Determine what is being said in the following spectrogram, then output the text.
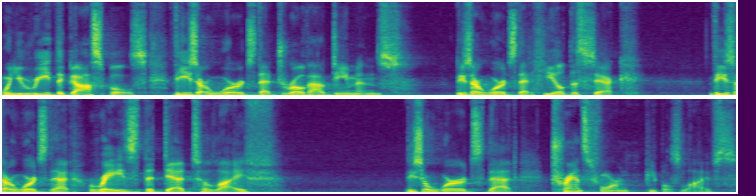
When you read the Gospels, these are words that drove out demons, these are words that healed the sick, these are words that raised the dead to life. These are words that transform people's lives.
